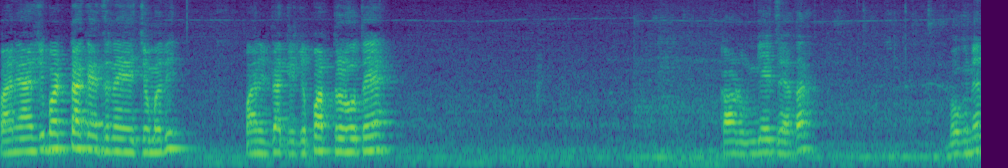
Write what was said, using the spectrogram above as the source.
पाणी अजिबात टाकायचं नाही याच्यामध्ये. पाणी टाकलं की पातळ होत आहे काढून घ्यायचं आता. बघून या.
